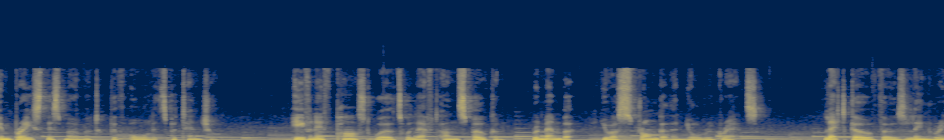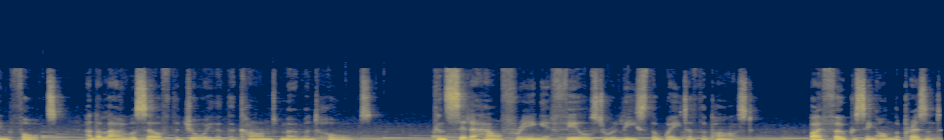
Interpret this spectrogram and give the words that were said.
Embrace this moment with all its potential. Even if past words were left unspoken, remember you are stronger than your regrets. Let go of those lingering thoughts and allow yourself the joy that the current moment holds. Consider how freeing it feels to release the weight of the past. By focusing on the present,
